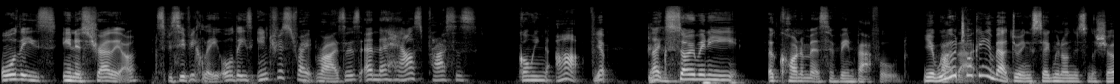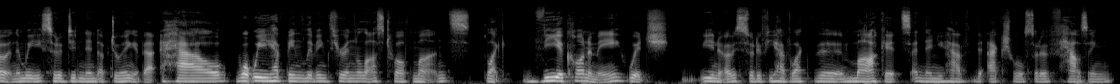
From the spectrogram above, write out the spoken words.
All these, in Australia specifically, all these interest rate rises and the house prices going up. Yep. Like so many economists have been baffled. Yeah, we were that. talking about doing a segment on this on the show, and then we sort of didn't end up doing it about how what we have been living through in the last 12 months, like the economy, which, you know, sort of you have like the markets, and then you have the actual sort of housing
